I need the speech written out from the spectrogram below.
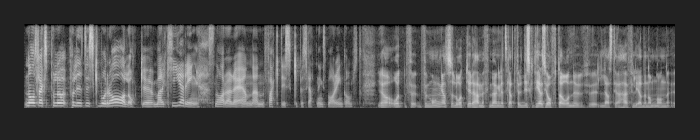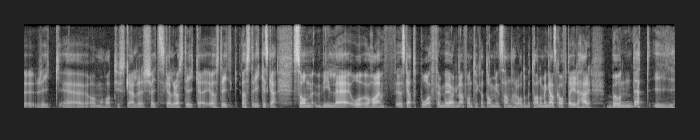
någon slags politisk moral och eh, markering snarare än en faktisk beskattningsbar inkomst. Ja, och för, för många så låter ju det här med förmögenhetsskatt, för det diskuteras ju ofta och nu eh, läste jag här förleden om någon eh, rik, eh, om hon var tyska eller schweiziska eller österrika, österrik, österrikiska, som ville ha en skatt på förmögna, för hon tyckte att de minsann har råd att betala. Men ganska ofta är det här bundet i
